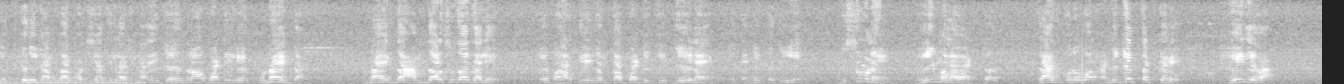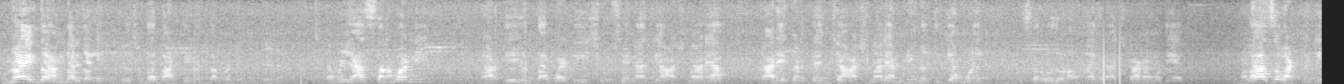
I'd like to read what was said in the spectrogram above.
शेतकरी कामगार पक्षातील असणारे जयंतराव पाटील हे पुन्हा एकदा पुन्हा एकदा आमदारसुद्धा झाले. हे भारतीय जनता पार्टीची देण आहे हे त्यांनी कधीही विसरू नये हेही मला वाटतं. त्याचबरोबर अनिकेत तटकरे हे जेव्हा पुन्हा एकदा आमदार झाले. हे सुद्धा भारतीय जनता पार्टीतून गेले आहे. त्यामुळे या सर्वांनी भारतीय जनता पार्टी शिवसेनाच्या असणाऱ्या कार्यकर्त्यांच्या असणाऱ्या मेहनतीच्यामुळे सर्वजण आज राजकारणामध्ये आहेत. मला असं वाटतं की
